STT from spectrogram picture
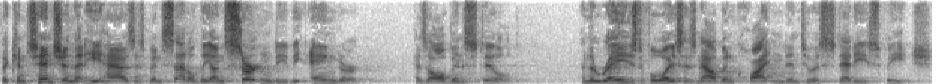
The contention that he has has been settled, the uncertainty, the anger has all been stilled. And the raised voice has now been quietened into a steady speech.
